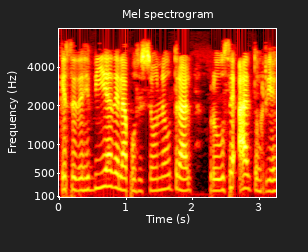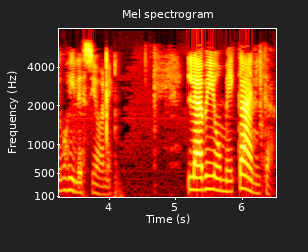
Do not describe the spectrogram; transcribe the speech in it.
que se desvía de la posición neutral produce altos riesgos y lesiones. La biomecánica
